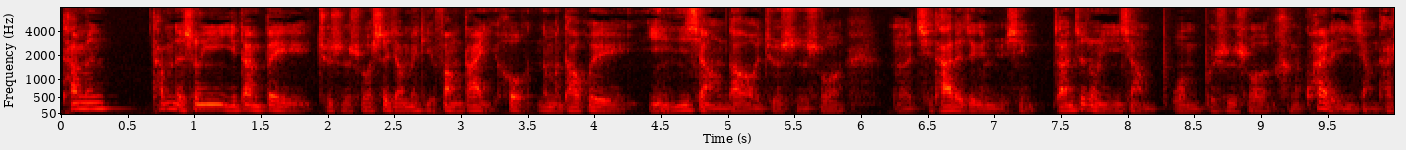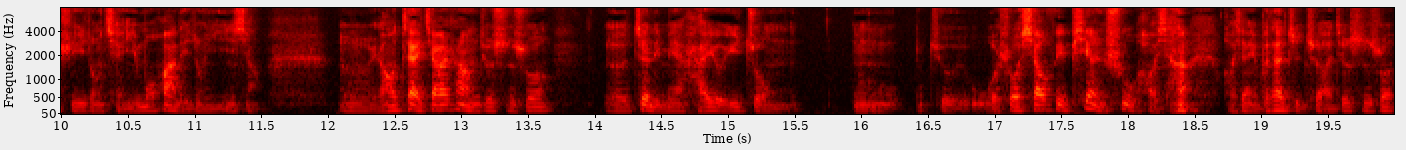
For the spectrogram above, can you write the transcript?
他们他们的声音一旦被就是说社交媒体放大以后，那么它会影响到就是说，呃，其他的这个女性，当然这种影响我们不是说很快的影响，它是一种潜移默化的一种影响。嗯，然后再加上就是说，呃，这里面还有一种，嗯，就我说消费骗术，好像好像也不太准确啊。就是说，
